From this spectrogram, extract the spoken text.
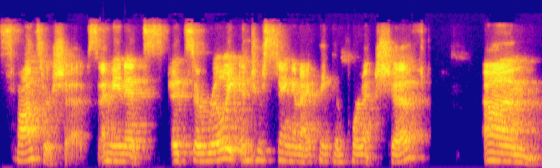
sponsorships. I mean, it's it's a really interesting and I think important shift. Um,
